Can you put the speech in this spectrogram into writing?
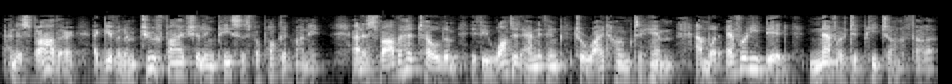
And his father had given him two five-shilling pieces for pocket money, and his father had told him if he wanted anything to write home to him, and whatever he did, never to peach on a fellow.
